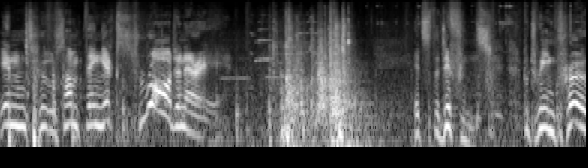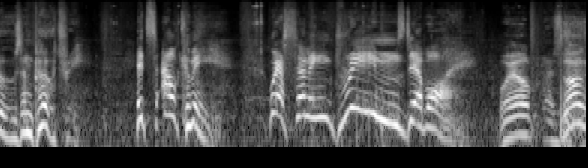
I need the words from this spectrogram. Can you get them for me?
Into something extraordinary. It's the difference between prose and poetry. It's alchemy. We're selling dreams, dear boy. Well, as long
